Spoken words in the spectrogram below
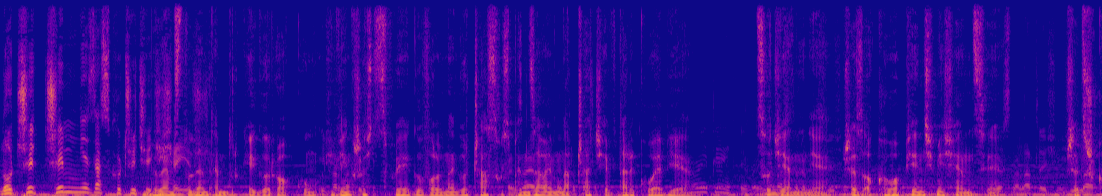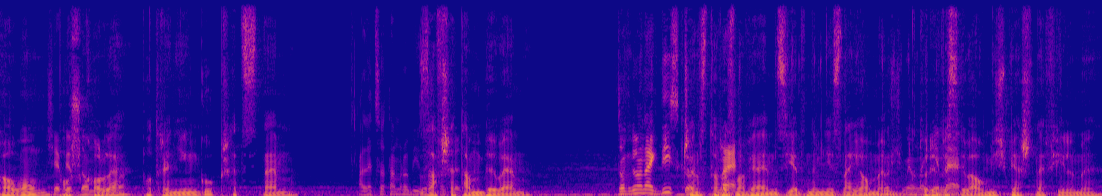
No czy czym mnie zaskoczycie Byłem dzisiaj studentem drugiego roku i większość swojego wolnego czasu spędzałem na czacie w Dark Webie. jeszcze? No i. No i Codziennie, przez około 5 miesięcy. Przed szkołą, po szkole, po treningu, przed snem. Ale co tam robiłeś? Zawsze tam byłem. To wygląda jak disco. Często Me. rozmawiałem z jednym nieznajomym, który wysyłał mi śmieszne filmy.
